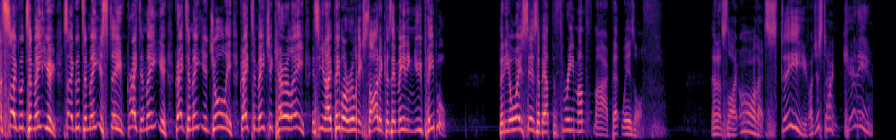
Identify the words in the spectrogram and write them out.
it's so good to meet you. So good to meet you, Steve. Great to meet you. Great to meet you, Julie. Great to meet you, Carolee. It's, you know, people are really excited because they're meeting new people. But he always says about the three month mark, that wears off. And it's like, oh, that's Steve. I just don't get him.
